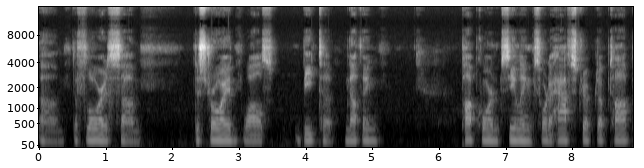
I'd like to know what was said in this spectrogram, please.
Um, the floor is um, destroyed, walls beat to nothing. Popcorn ceiling sort of half stripped up top.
